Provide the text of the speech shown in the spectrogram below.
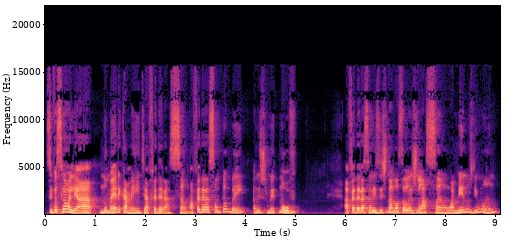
Se você olhar numericamente a federação, a federação também é um instrumento novo. A federação existe na nossa legislação há menos de um ano.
